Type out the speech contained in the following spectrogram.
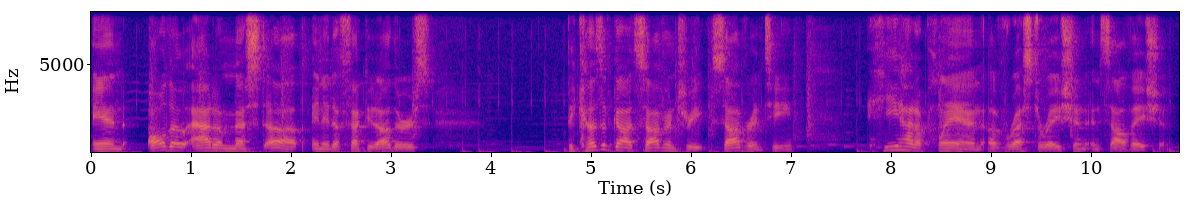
And although Adam messed up and it affected others, because of God's sovereignty, sovereignty, he had a plan of restoration and salvation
